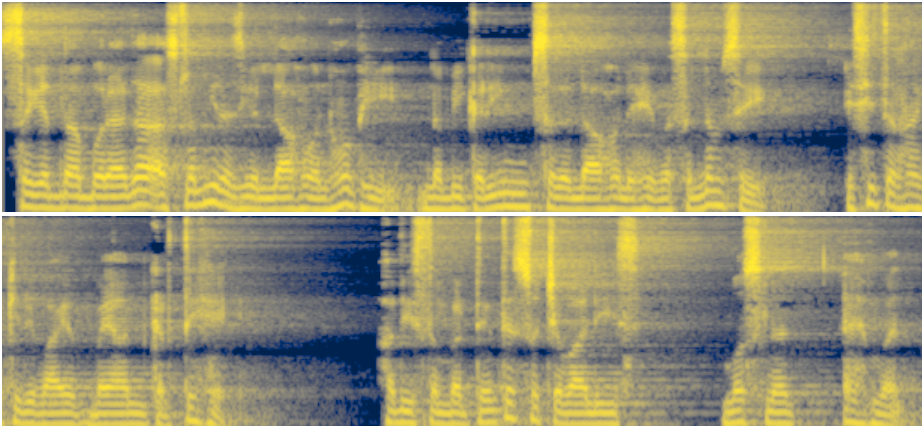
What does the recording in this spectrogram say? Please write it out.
سیدنا بریدہ اسلمی رضی اللہ عنہ بھی نبی کریم صلی اللہ علیہ وسلم سے اسی طرح کی روایت بیان کرتے ہیں۔ حدیث نمبر تینتیس سو چوالیس، مسند احمد۔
